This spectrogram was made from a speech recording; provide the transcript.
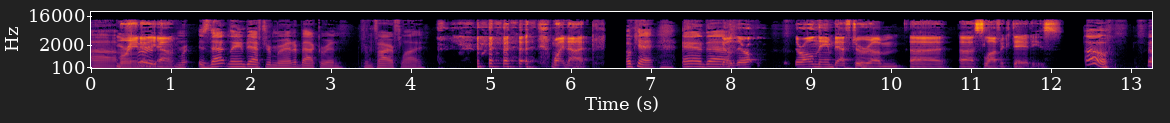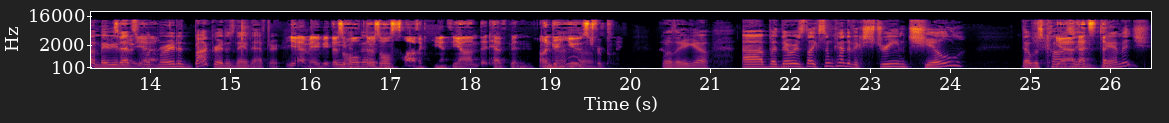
Uh, Morena, for- yeah. Is that named after Morena Baccarin from Firefly? Why not? Okay, and uh, No, they're all, they're all named after um uh, uh Slavic deities. oh, well, maybe So, that's yeah. what Morena Baccarin is named after. Yeah, maybe there's Even a whole though- there's a whole Slavic pantheon that have been underused Oh. for play. Well, there you go. Uh, but there was like some kind of extreme chill that was causing that's the- damage.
